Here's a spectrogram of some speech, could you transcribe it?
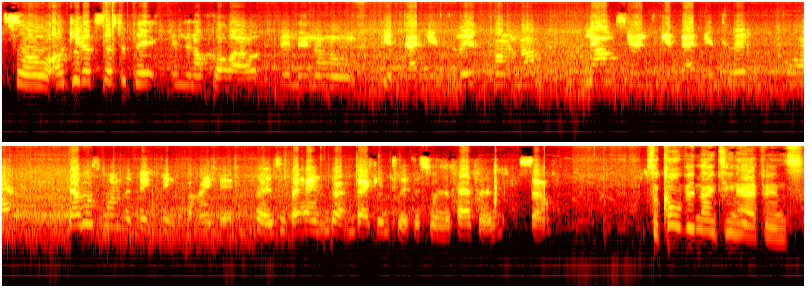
so I'll get obsessed with it, and then I'll fall out, and then I'll get back into it on and on. Now I'm starting to get back into it a lot. That was one of the big things behind it, because if I hadn't gotten back into it, this wouldn't have happened. So. So COVID 19 happens.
